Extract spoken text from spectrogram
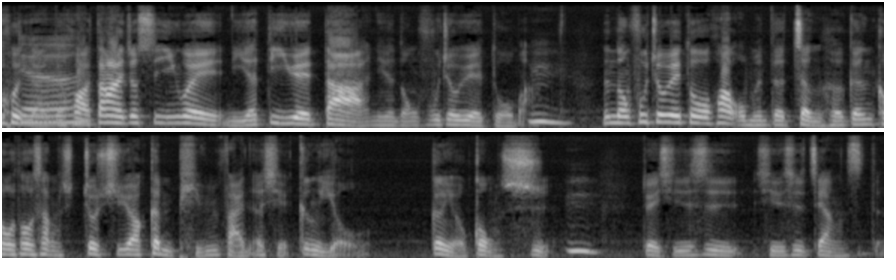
困难的话，当然就是因为你的地越大，你的农夫就越多嘛。嗯，那农夫就越多的话，我们的整合跟沟通上就需要更频繁，而且更有更有共识。嗯，对，其实是其实是这样子的。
